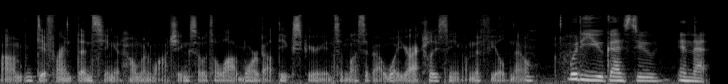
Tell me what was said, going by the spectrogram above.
um, different than sitting at home and watching. So it's a lot more about the experience and less about what you're actually seeing on the field now. What do you guys do in that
